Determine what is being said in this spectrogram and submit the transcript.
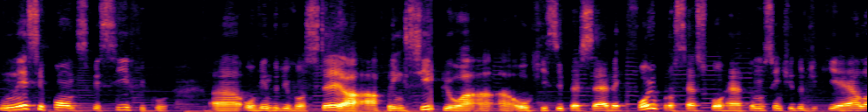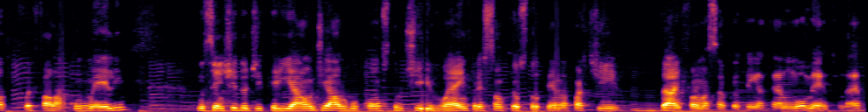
nesse ponto específico, uh, ouvindo de você, a, a princípio, a, a, o que se percebe é que foi o processo correto, no sentido de que ela foi falar com ele, no sentido de criar um diálogo construtivo. É a impressão que eu estou tendo a partir da informação que eu tenho até no momento, né?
